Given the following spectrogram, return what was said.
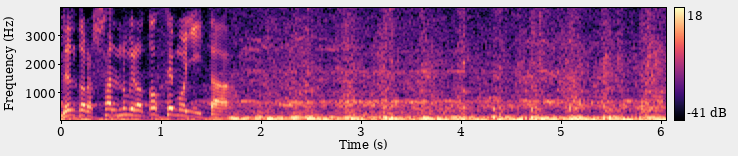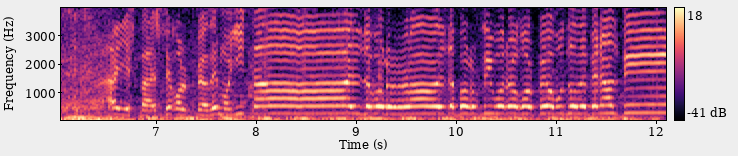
del dorsal número 12 Mollita. Ahí está ese golpeo de Mollita. El, Depor- el Deportivo no golpeo a punto de penalti.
